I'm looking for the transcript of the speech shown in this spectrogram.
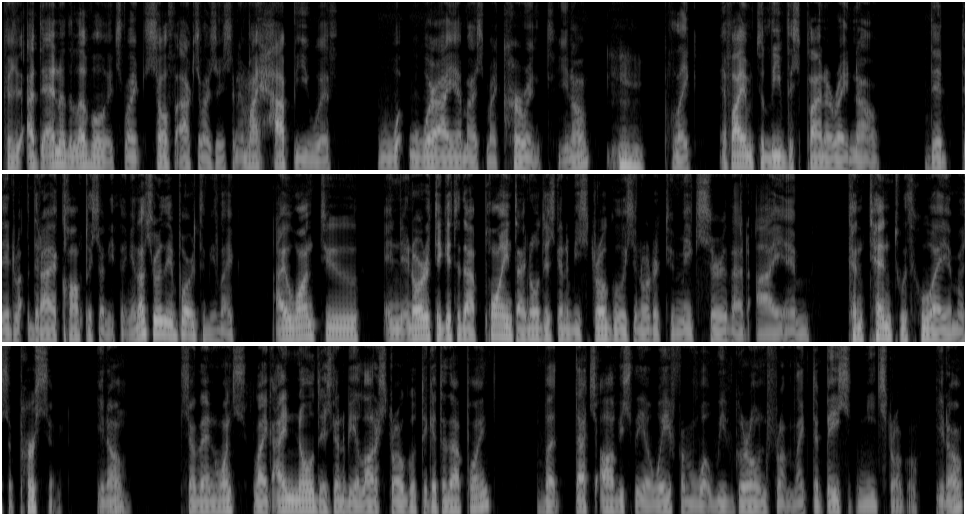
because at the end of the level it's like self-actualization. Am i happy with wh- where i am as my current you know? Mhm. like if i am to leave this planet right now did did did i accomplish anything? And that's really important to me like i want to in, in order to get to that point i know there's going to be struggles in order to make sure that i am content with who i am as a person you know? So then once like i know there's going to be a lot of struggle to get to that point but that's obviously away from what we've grown from like the basic need struggle you know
